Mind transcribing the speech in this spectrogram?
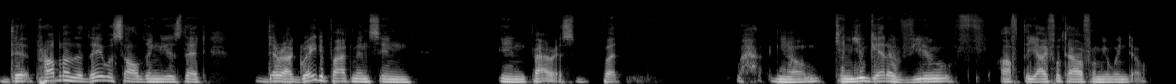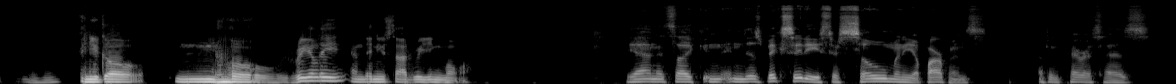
the problem that they were solving is that there are great apartments in in Paris, but you know, can you get a view of the Eiffel Tower from your window? Mm-hmm. And you go, no, really? And then you start reading more. Yeah, and it's like in, in those big cities, there's so many apartments. I think Paris has,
